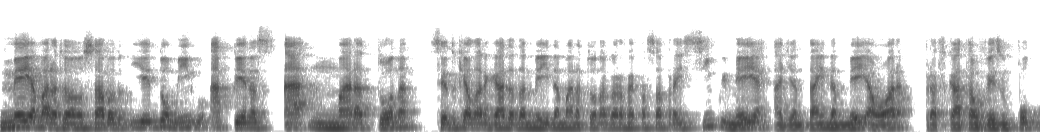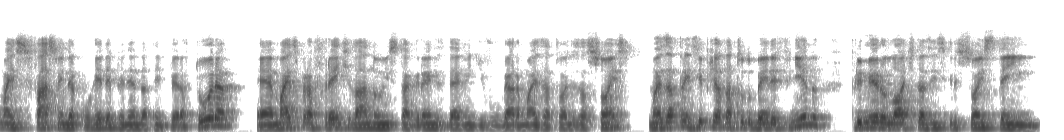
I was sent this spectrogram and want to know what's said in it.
meia maratona no sábado e domingo apenas a maratona, sendo que a largada da meia e da maratona agora vai passar para as 5 e meia, adiantar ainda meia hora, para ficar talvez um pouco mais fácil ainda correr, dependendo da temperatura. É, mais para frente, lá no Instagram, eles devem divulgar mais atualizações, mas a princípio já está tudo bem definido. Primeiro lote das inscrições tem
